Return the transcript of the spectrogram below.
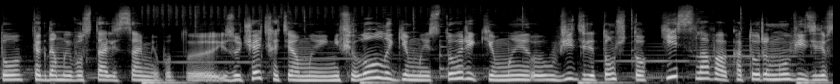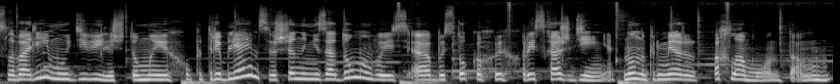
то когда мы его стали сами вот э, изучать, хотя мы не филологи, мы историки, мы увидели в том, что есть слова, которые мы увидели в словаре, и мы удивились, что мы их употребляем, совершенно не задумываясь, задумываясь об истоках их происхождения. Ну, например, охламон, там,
